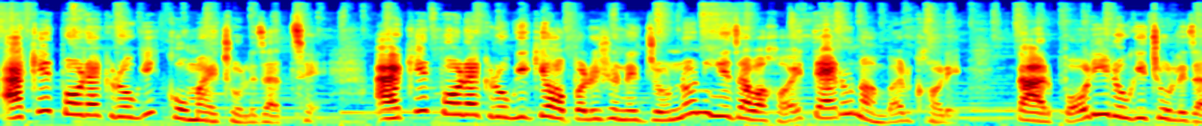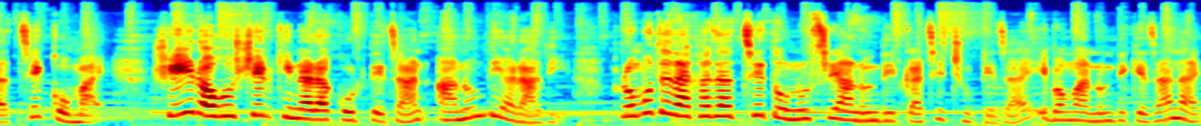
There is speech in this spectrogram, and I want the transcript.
একের পর এক রোগী কোমায় চলে যাচ্ছে। একের পর এক রোগীকে অপারেশনের জন্য নিয়ে যাওয়া হয় তেরো নম্বর ঘরে। তারপরই রোগী চলে যাচ্ছে কোমায়। সেই রহস্যের কিনারা করতে চান আনন্দী আর আদি। প্রমোতে দেখা যাচ্ছে তনুশ্রী আনন্দীর কাছে ছুটে যায় এবং আনন্দীকে জানায়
